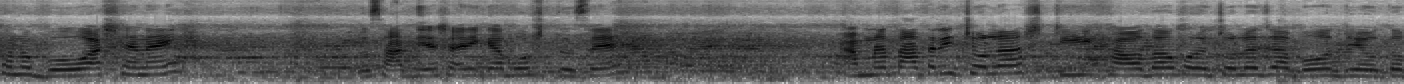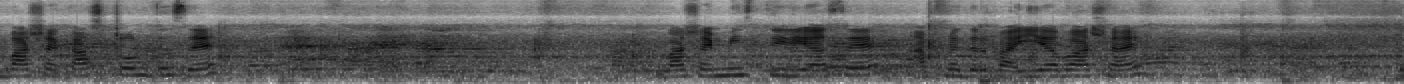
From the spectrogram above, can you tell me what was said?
এখনও বউ আসে নাই। তো সাদিয়া শাড়িকা বসতেছে। আমরা তাড়াতাড়ি চলে আসছি খাওয়া দাওয়া করে চলে যাব, যেহেতু বাসায় কাজ চলতেছে। বাসায় মিস্ত্রি আছে, আপনাদের ভাইয়া বাসায়। তো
